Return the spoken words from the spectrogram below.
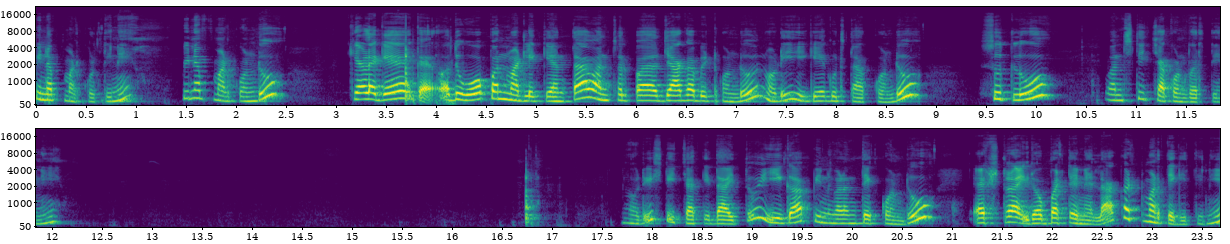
ಪಿನಪ್ ಮಾಡ್ಕೊಳ್ತೀನಿ. ಪಿನಪ್ ಮಾಡಿಕೊಂಡು ಕೆಳಗೆ ಅದು ಓಪನ್ ಮಾಡಲಿಕ್ಕೆ ಅಂತ ಒಂದು ಸ್ವಲ್ಪ ಜಾಗ ಬಿಟ್ಕೊಂಡು ನೋಡಿ ಹೀಗೆ ಗುರ್ತು ಹಾಕ್ಕೊಂಡು ಸುತ್ತಲೂ ಒಂದು ಸ್ಟಿಚ್ ಹಾಕ್ಕೊಂಡು ಬರ್ತೀನಿ. ನೋಡಿ ಸ್ಟಿಚ್ ಹಾಕಿದ್ದಾಯಿತು. ಈಗ ಪಿನ್ಗಳನ್ನು ತೆಕ್ಕೊಂಡು ಎಕ್ಸ್ಟ್ರಾ ಇರೋ ಬಟ್ಟೆನೆಲ್ಲ ಕಟ್ ಮಾಡಿ ತೆಗಿತೀನಿ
